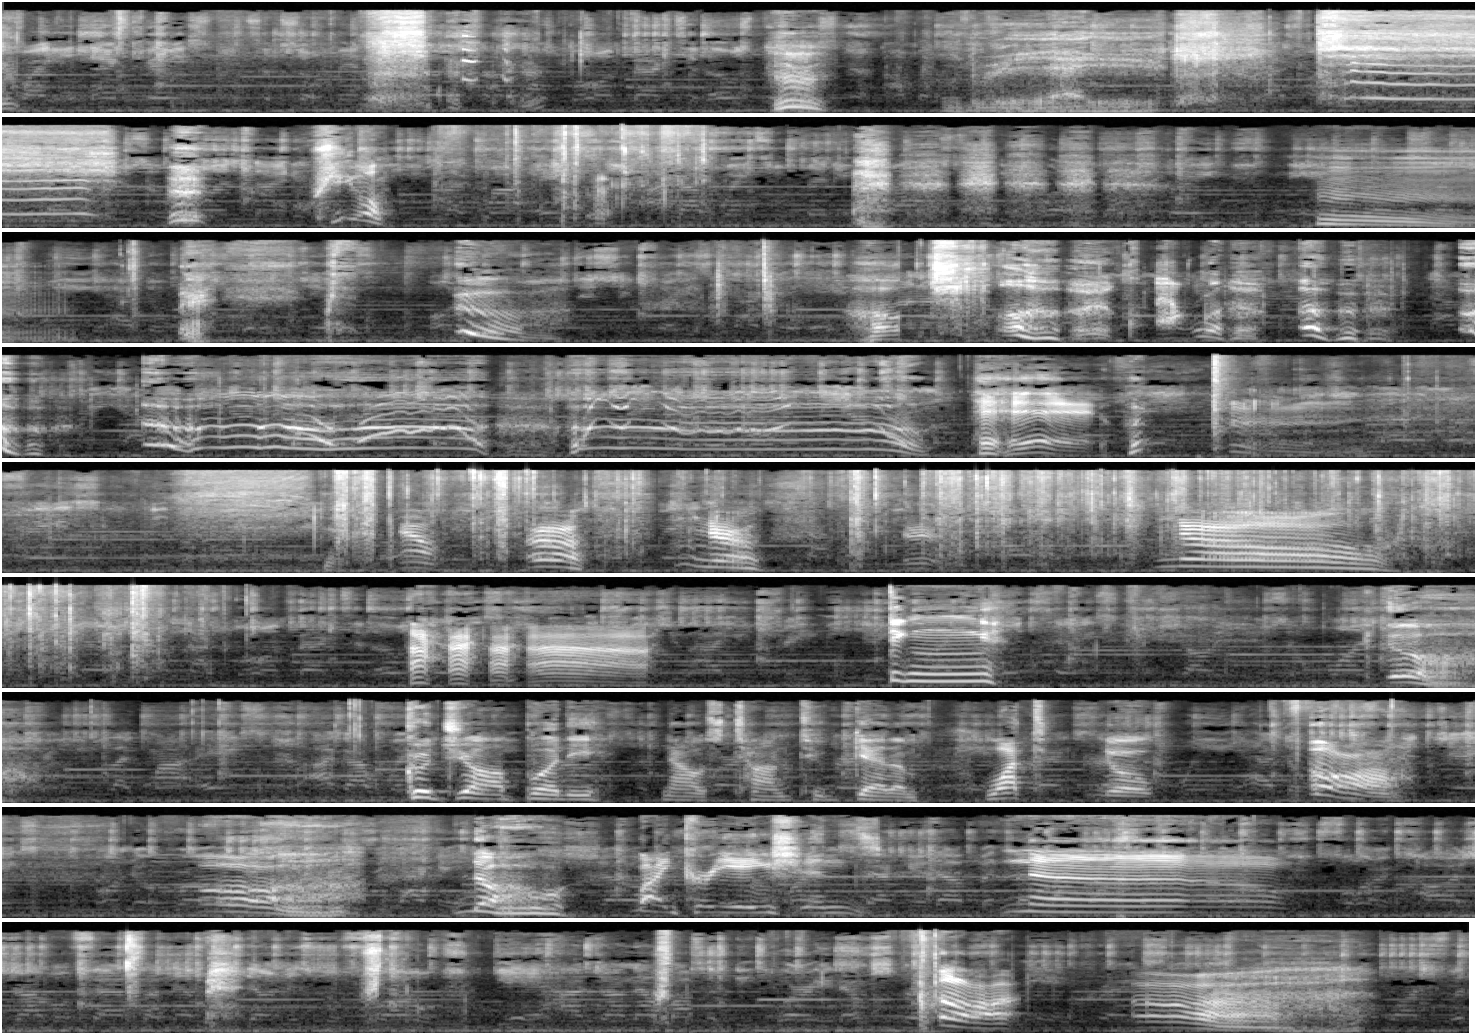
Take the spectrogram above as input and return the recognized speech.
Hmm. Hey. Ow. Oh, no. No. Ha ha ha ha. Ding. Ugh. Good job, buddy. Now it's time to get him. What? No. Oh. Oh. No. My creations. No.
